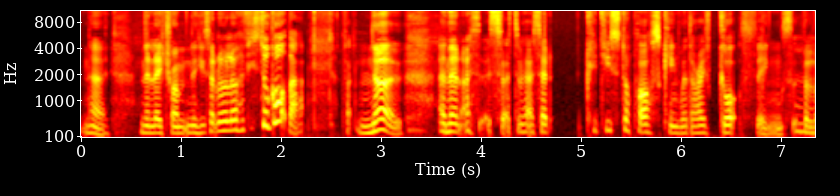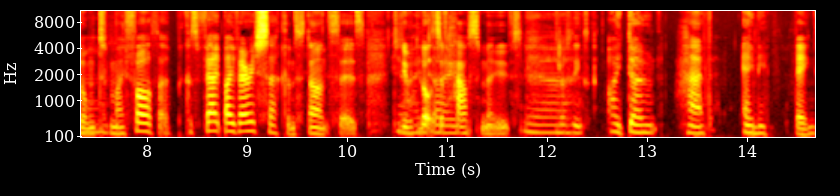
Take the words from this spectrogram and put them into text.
"No." And then later on, he said, "Oh, have you still got that?" I was like, "No." And then I said I said. Could you stop asking whether I've got things that belong to my father? Because by various circumstances, to do with lots of house moves, Yeah. lots of things, I don't have anything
